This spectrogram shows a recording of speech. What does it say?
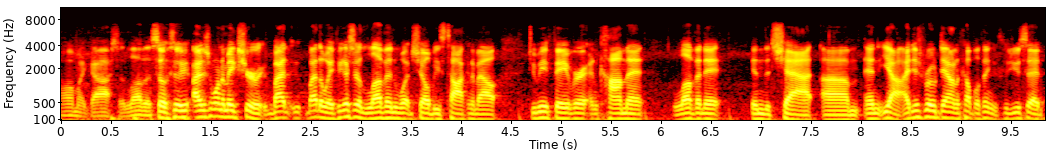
Oh my gosh, I love this. So, so I just want to make sure. By by the way, if you guys are loving what Shelby's talking about, do me a favor and comment, loving it in the chat. Um, and yeah, I just wrote down a couple of things because you said,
